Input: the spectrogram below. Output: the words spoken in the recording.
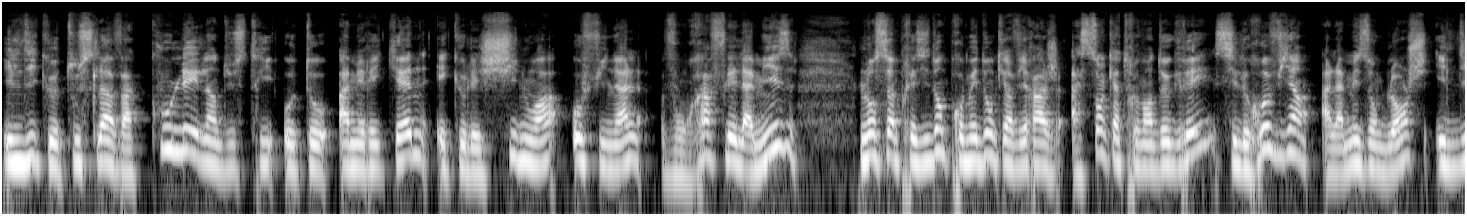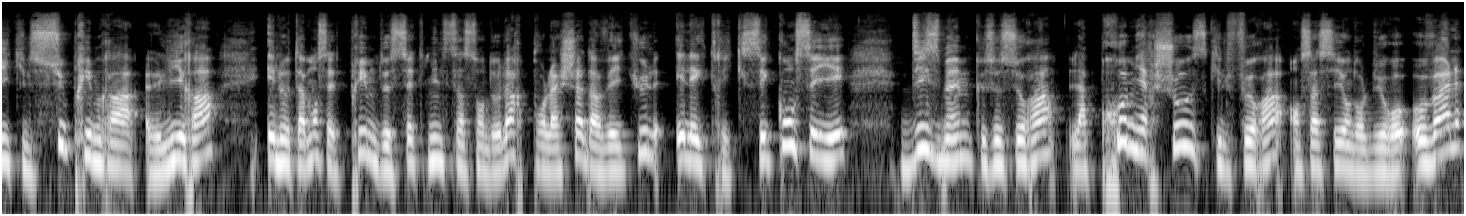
Il dit que tout cela va couler l'industrie auto américaine et que les Chinois, au final, vont rafler la mise. L'ancien président promet donc un virage à 180 degrés. S'il revient à la Maison Blanche, il dit qu'il supprimera euh, l'IRA et notamment cette prime de 7500 dollars pour l'achat d'un véhicule électrique. Ses conseillers disent même que ce sera la première chose qu'il fera en s'asseyant dans le bureau ovale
